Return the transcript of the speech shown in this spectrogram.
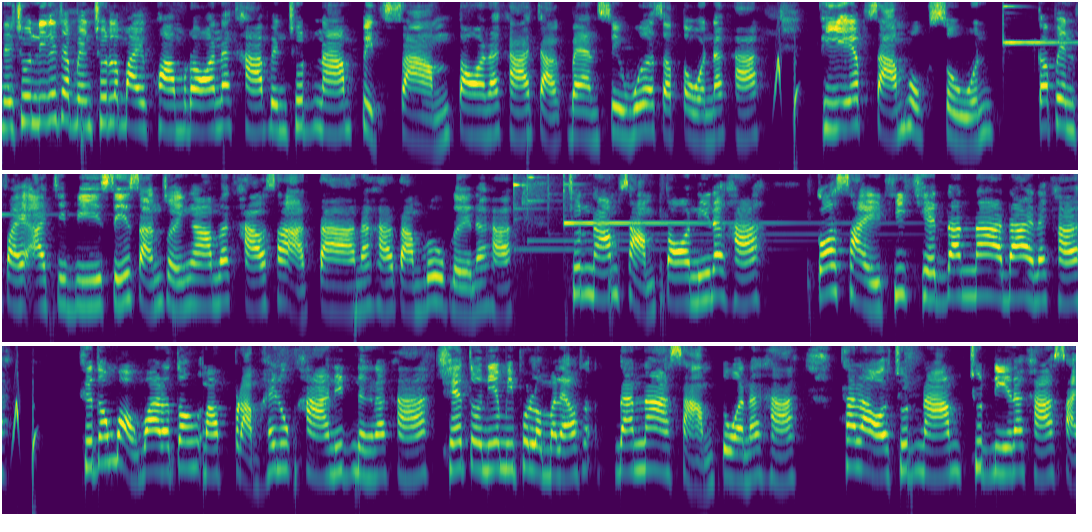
ในชุดนี้ก็จะเป็นชุดระบายความร้อนนะคะ เป็นชุดน้ำปิด 3 ตอนนะคะ จากแบรนด์ Silver Stone นะคะ PF 360ก็เป็นไฟ RGB สีสันสวยงามและขาวสะอาดตานะคะ ตามรูปเลยนะคะ ชุดน้ำสามตอนนี้นะคะ ก็ใส่ที่เคสด้านหน้าได้นะคะ คือต้องบอกว่าเราต้องมาปรับให้ลูกค้านิดนึงนะคะ เคสตัวนี้มีพัดลมมาแล้วด้านหน้า 3 ตัวนะคะ ถ้าเราเอาชุดน้ำชุดนี้นะคะ ใส่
